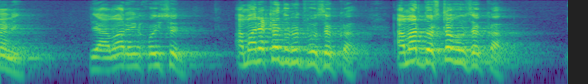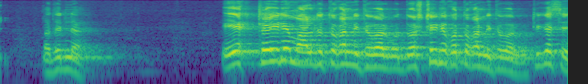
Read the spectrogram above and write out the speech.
না নেই যে আমার এই কইছেন আমার একটা দূরত পৌঁছক্কা আমার দশটা পৌঁছক্কা বাদেন না। এক ট্রেনে মাল যতখান নিতে পারব, দশ ট্রেনে কতখান নিতে পারব, ঠিক আছে?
